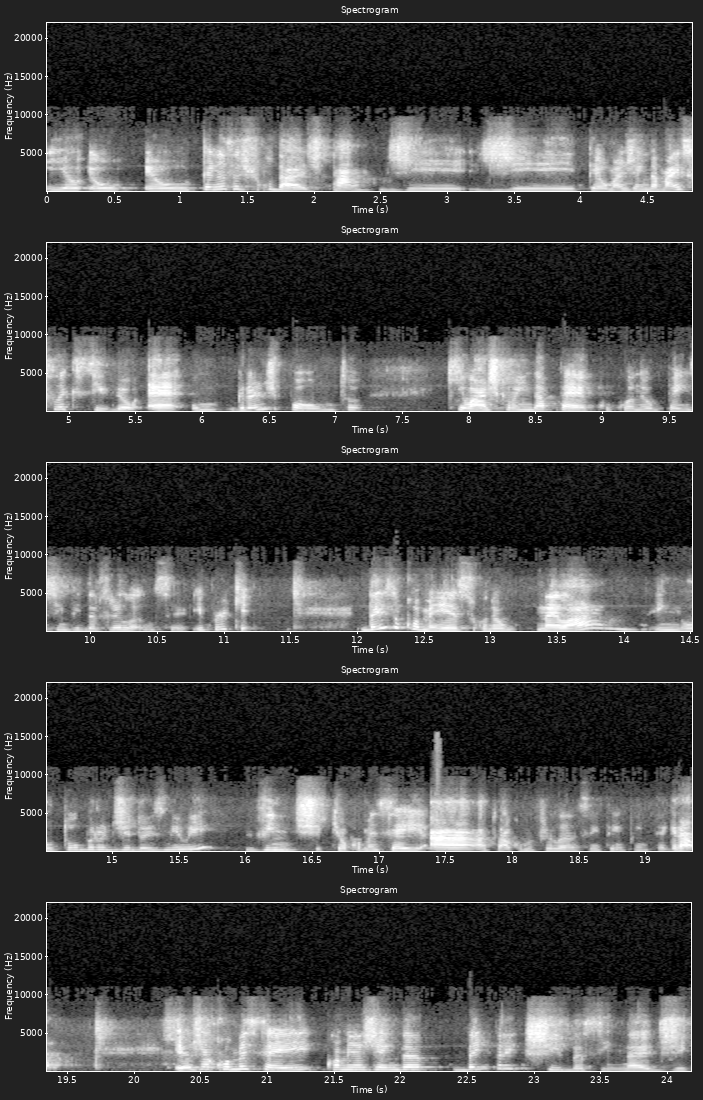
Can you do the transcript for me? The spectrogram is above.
e eu, eu, eu tenho essa dificuldade, tá? De, de ter uma agenda mais flexível. É um grande ponto que eu acho que eu ainda peco quando eu penso em vida freelancer. E por quê? Desde o começo, quando eu, né, lá em outubro de 2000 2020, que eu comecei a atuar como freelancer em tempo integral, eu já comecei com a minha agenda bem preenchida, assim, né? De,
